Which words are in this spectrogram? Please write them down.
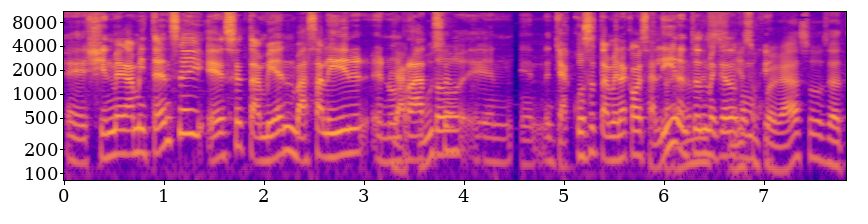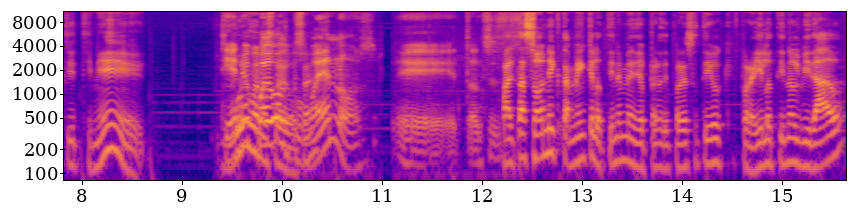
Eh, Shin Megami Tensei, ese también va a salir en un rato. En, en, Yakuza también acaba de salir, entonces me quedo como. Es un juegazo, o sea, tiene tiene juegos, buenos. ¿eh? Eh, entonces. Falta Sonic también, que lo tiene medio perdido. Por eso te digo que por ahí lo tiene olvidado.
